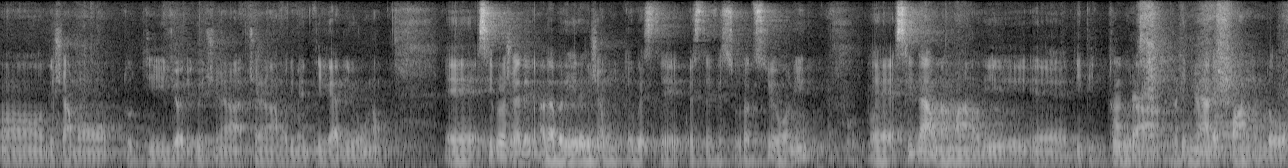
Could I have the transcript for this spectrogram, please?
oh, diciamo, tutti i chiodi, qui ce ne, ce ne avevamo dimenticati uno, eh, si procede ad aprire diciamo, tutte queste, queste fessurazioni, eh, si dà una mano di, eh, di pittura preliminare quando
